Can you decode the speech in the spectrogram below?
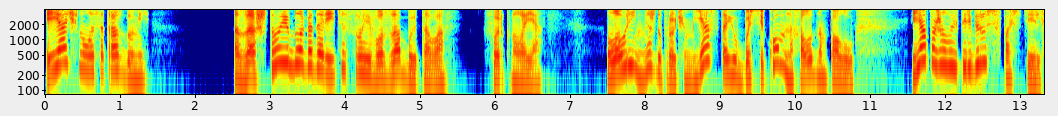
и я очнулась от раздумий. «За что и благодарите своего забытого», — фыркнула я. «Лауринь, между прочим, я стою босиком на холодном полу. Я, пожалуй, переберусь в постель.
